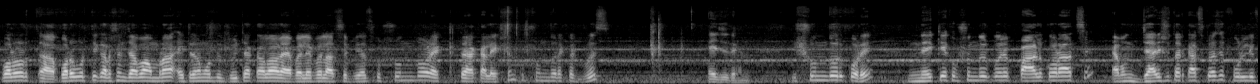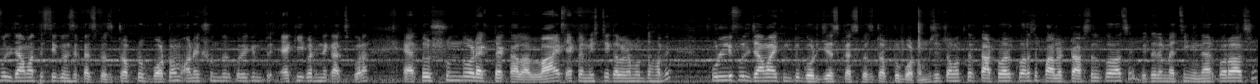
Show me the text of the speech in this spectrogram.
পরবর- পরবর্তী কালেকশন যাব আমরা। এটার মধ্যে দুইটা কালার অ্যাভেলেবেল আছে বিয়াজ খুব সুন্দর একটা কালেকশন খুব সুন্দর একটা ড্রেস এই যে দেখেন সুন্দর করে নেকে খুব সুন্দর করে পার্ল করা আছে এবং জারি সুতার কাজ করা আছে, ফুললি ফুল জামাতে সিকোয়েন্সের কাজ করা আছে। টপ টু বটম অনেক সুন্দর করে কিন্তু একই প্যাটার্নে কাজ করা। এত সুন্দর একটা কালার লাইট একটা মিষ্টি কালারের মধ্যে হবে। ফুললি ফুল জামায় কিন্তু গর্জিয়াস কাজ করা আছে টপ টু বটম সে চমৎকার কাটওয়ার্ক করা আছে পার্লার টার্সেল করা আছে, ভিতরে ম্যাচিং ইনার করা আছে।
